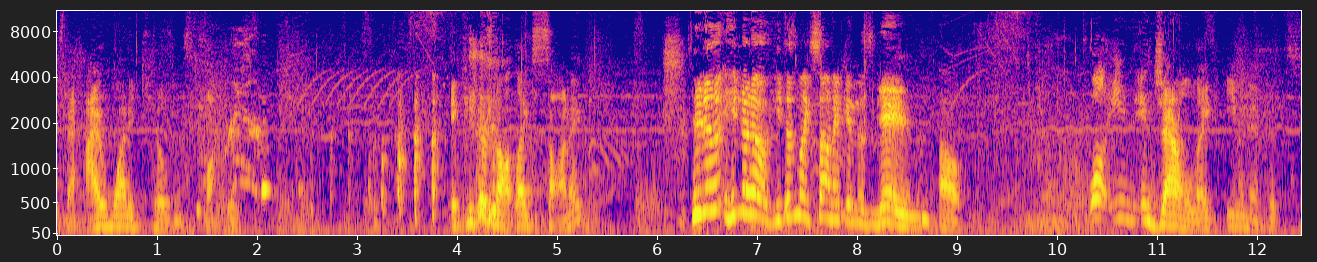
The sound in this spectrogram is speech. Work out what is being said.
is that I want to kill these fuckers. if he does not like Sonic, He doesn't. He no no. He doesn't like Sonic in this game oh, well, in in general, like, even if it's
